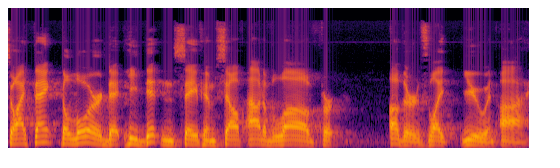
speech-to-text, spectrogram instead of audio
So I thank the Lord that he didn't save himself out of love for others like you and I.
